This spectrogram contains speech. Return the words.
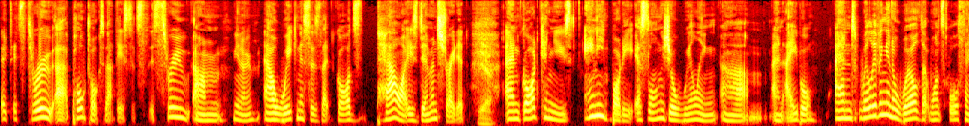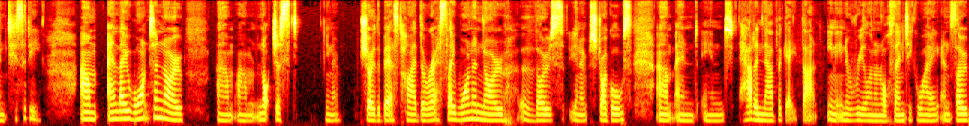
it, it's through uh, Paul talks about this. It's it's through um, you know our weaknesses that God's power is demonstrated. Yeah. And God can use anybody as long as you're willing um, and able. And we're living in a world that wants authenticity, um, and they want to know um, um, not just you know show the best, hide the rest. They want to know those, you know, struggles um, and and how to navigate that in, in a real and an authentic way. And so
